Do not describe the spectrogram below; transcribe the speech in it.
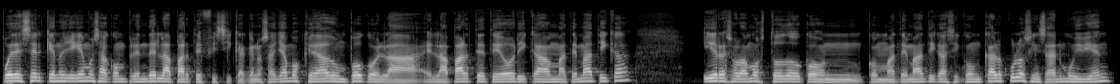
puede ser que no lleguemos a comprender la parte física, que nos hayamos quedado un poco en la, en la parte teórica matemática y resolvamos todo con, con matemáticas y con cálculos sin saber muy bien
